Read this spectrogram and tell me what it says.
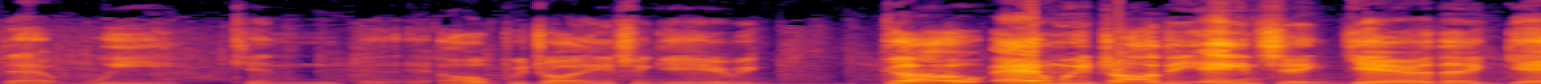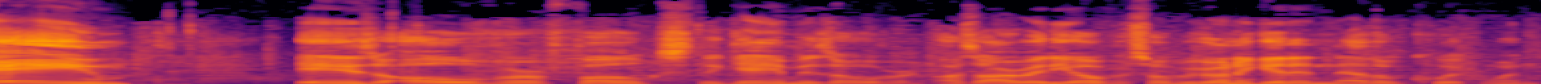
that we can I hope we draw ancient gear. Here we go. And we draw the ancient gear. The game is over, folks. The game is over. It's already over. So we're gonna get another quick one.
